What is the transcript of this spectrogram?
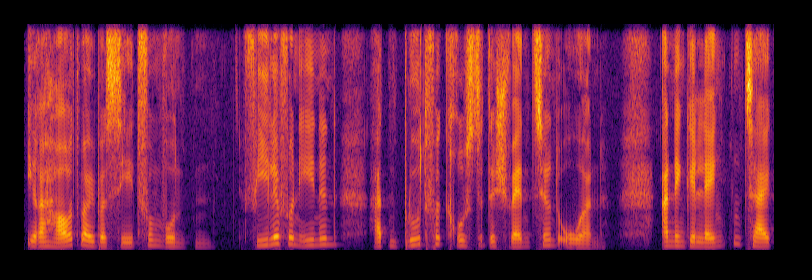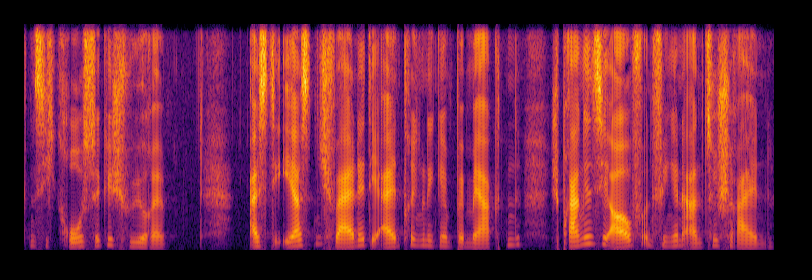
Ihre Haut war übersät von Wunden. Viele von ihnen hatten blutverkrustete Schwänze und Ohren. An den Gelenken zeigten sich große Geschwüre. Als die ersten Schweine die Eindringlinge bemerkten, sprangen sie auf und fingen an zu schreien.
